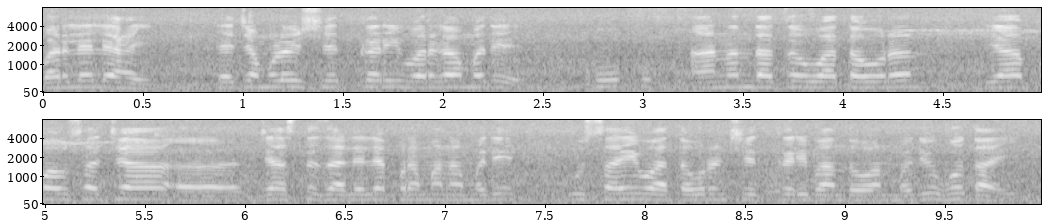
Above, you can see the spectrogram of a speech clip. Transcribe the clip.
भरलेले आहेत. त्याच्यामुळे शेतकरी वर्गामध्ये खूप आनंदाचं वातावरण या पावसाच्या जास्त झालेल्या प्रमाणामध्ये उत्साही वातावरण शेतकरी बांधवांमध्ये होत आहे.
